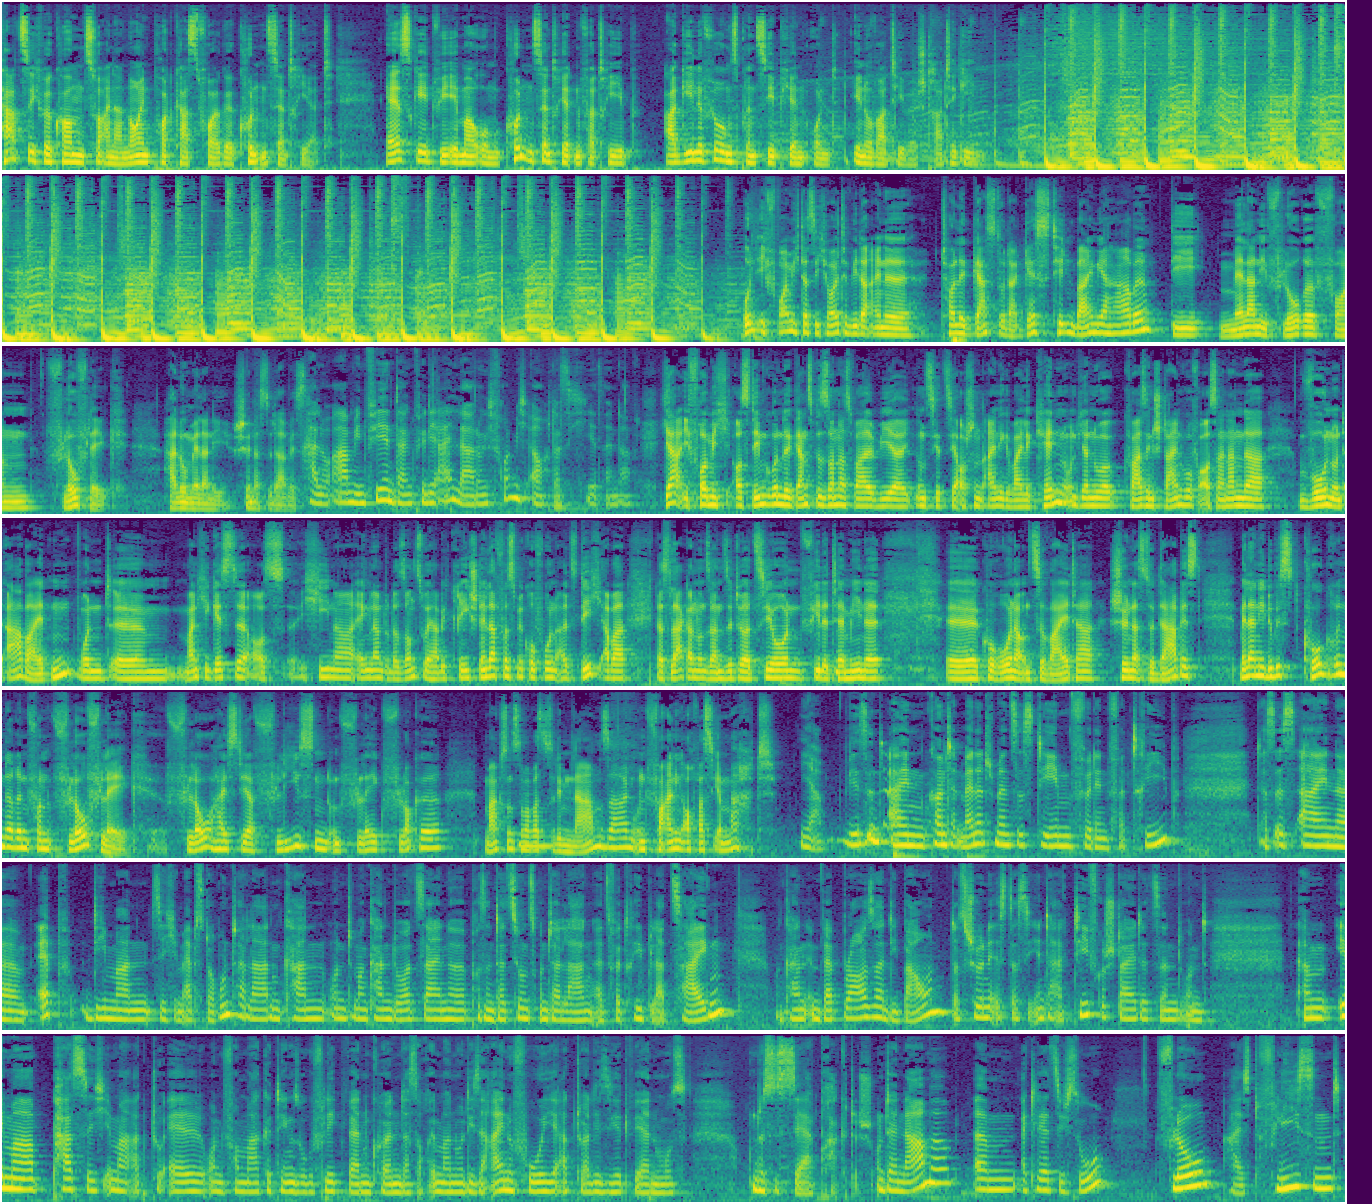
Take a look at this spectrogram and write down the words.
Herzlich willkommen zu einer neuen Podcast-Folge Kundenzentriert. Es geht wie immer um kundenzentrierten Vertrieb, agile Führungsprinzipien und innovative Strategien. Und ich freue mich, dass ich heute wieder eine tolle Gast oder Gästin bei mir habe, die Melanie Flore von Flowflake. Hallo Melanie, schön, dass du da bist. Hallo Armin, vielen Dank für die Einladung. Ich freue mich auch, dass ich hier sein darf. Ja, ich freue mich aus dem Grunde ganz besonders, weil wir uns jetzt ja auch schon einige Weile kennen und ja nur quasi einen Steinwurf auseinander wohnen und arbeiten. Und ähm, manche Gäste aus China, England oder sonst woher habe ich kriege ich schneller fürs Mikrofon als dich, aber das lag an unseren Situationen, viele Termine. Äh, Corona und so weiter. Schön, dass du da bist. Melanie, du bist Co-Gründerin von Flowflake. Flow heißt ja fließend und Flake Flocke. Magst du uns noch mal was zu dem Namen sagen und vor allen Dingen auch, was ihr macht? Ja, wir sind ein Content-Management-System für den Vertrieb. Das ist eine App, die man sich im App Store runterladen kann und man kann dort seine Präsentationsunterlagen als Vertriebler zeigen. Man kann im Webbrowser die bauen. Das Schöne ist, dass sie interaktiv gestaltet sind und ähm, immer passig, immer aktuell und vom Marketing so gepflegt werden können, dass auch immer nur diese eine Folie aktualisiert werden muss. Und das ist sehr praktisch. Und der Name ähm, erklärt sich so. Flow heißt fließend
